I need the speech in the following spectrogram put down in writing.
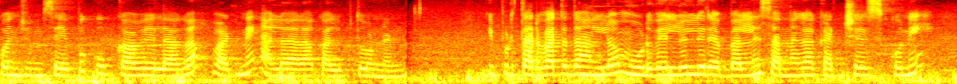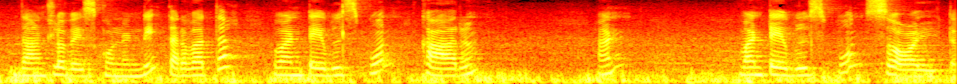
కొంచెం సేపు కుక్ అవేలాగా వాటిని అలా అలా కలుపుతూ ఉండండి. ఇప్పుడు తర్వాత దానిలో మూడు వెల్లుల్లి రెబ్బల్ని సన్నగా కట్ చేసుకుని దాంట్లో వేసుకోనండి. తర్వాత వన్ టేబుల్ స్పూన్ కారం and one tablespoon salt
